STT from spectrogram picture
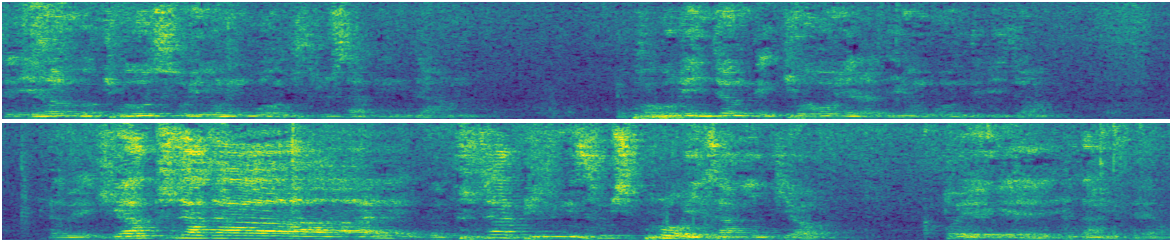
이런 뭐 교수, 연구원, 기술사 공장, 법으로 인정된 교원이라든지 연구원들이죠. 그다음에 기관 투자자의 그 투자 비중이 30% 이상인 기업도 여기에 해당이 돼요.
